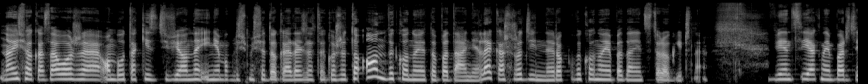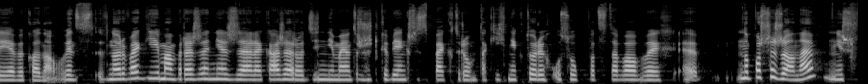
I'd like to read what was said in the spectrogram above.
No i się okazało, że on był taki zdziwiony i nie mogliśmy się dogadać, dlatego że to on wykonuje to badanie. Lekarz rodzinny wykonuje badanie cytologiczne, więc jak najbardziej je wykonał. Więc w Norwegii mam wrażenie, że lekarze rodzinni mają troszeczkę większe spektrum takich niektórych usług podstawowych, e, no poszerzone niż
